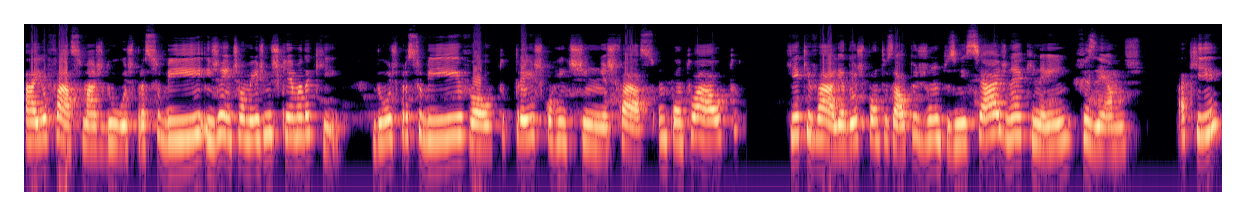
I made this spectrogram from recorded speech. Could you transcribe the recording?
Aí eu faço mais duas para subir e, gente, é o mesmo esquema daqui. Duas para subir, volto, três correntinhas, faço um ponto alto, que equivale a dois pontos altos juntos iniciais, né, que nem fizemos aqui.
